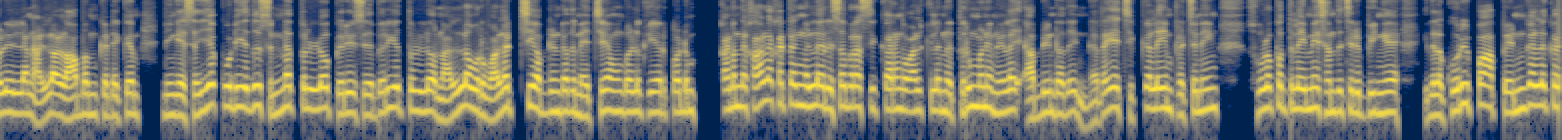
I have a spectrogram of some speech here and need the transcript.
தொழிலில் நல்ல லாபம் கிடைக்கும். நீங்கள் செய்யக்கூடியது சின்னத்துள்ளோ பெரிய பெரிய தொழிலோ நல்ல ஒரு வளர்ச்சி அப்படின்றது நிச்சயம் உங்களுக்கு ஏற்படும். கடந்த காலகட்டங்களில் ரிஷபராசிக்காரங்க வாழ்க்கையில் இந்த திருமண நிலை அப்படின்றது நிறைய சிக்கலையும் பிரச்சனையும் சுழப்பத்திலையுமே சந்திச்சிருப்பீங்க. இதில் குறிப்பாக பெண்களுக்கு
